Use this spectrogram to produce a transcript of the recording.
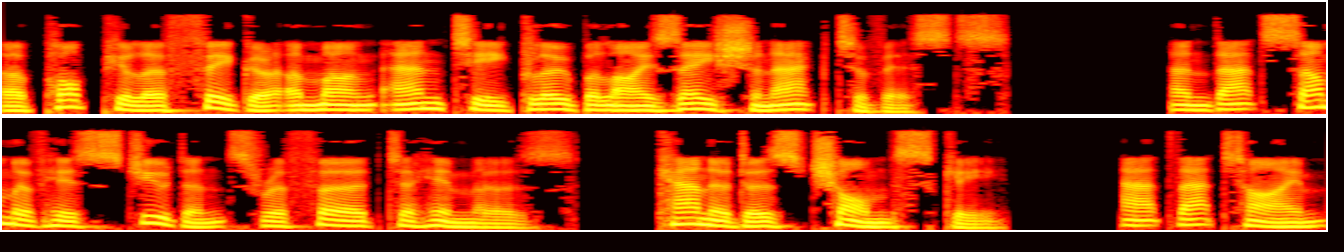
a popular figure among anti-globalization activists, and that some of his students referred to him as Canada's Chomsky. At that time,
